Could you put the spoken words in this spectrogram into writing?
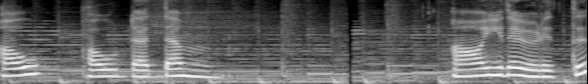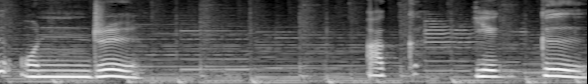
ஔ ஔடதம். ஆயுத எழுத்து ஒன்று. அக் எஃகு.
